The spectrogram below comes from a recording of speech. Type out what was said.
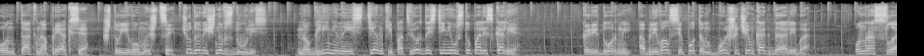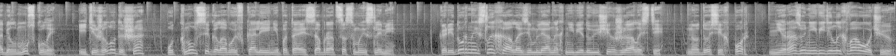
Он так напрягся, что его мышцы чудовищно вздулись. Но глиняные стенки по твердости не уступали скале. Коридорный обливался потом больше, чем когда-либо. Он расслабил мускулы и, тяжело дыша, уткнулся головой в колени, пытаясь собраться с мыслями. Коридорный слыхал о землянах, не ведающих жалости, но до сих пор ни разу не видел их воочию.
